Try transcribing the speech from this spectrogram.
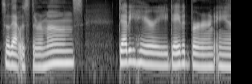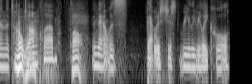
So that was the Ramones, Debbie Harry, David Byrne, and the Tom Oh, wow. Tom Club, wow, and that was that was just really really cool.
